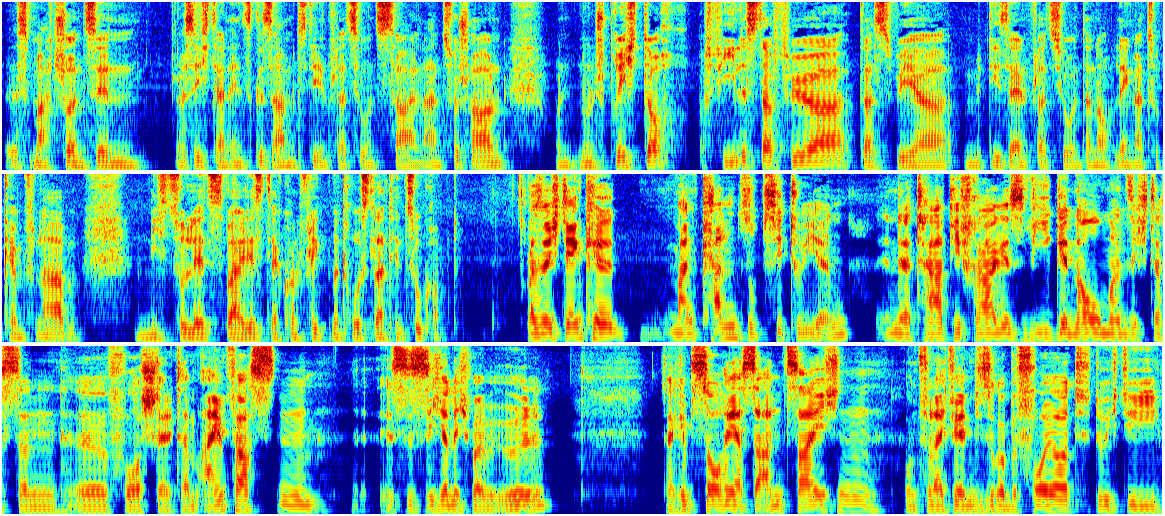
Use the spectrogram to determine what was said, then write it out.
es macht schon Sinn, sich dann insgesamt die Inflationszahlen anzuschauen. Und nun spricht doch vieles dafür, dass wir mit dieser Inflation dann auch länger zu kämpfen haben. Nicht zuletzt, weil jetzt der Konflikt mit Russland hinzukommt. Also ich denke, man kann substituieren. In der Tat, die Frage ist, wie genau man sich das dann äh, vorstellt. Am einfachsten ist es sicherlich beim Öl. Da gibt es auch erste Anzeichen und vielleicht werden die sogar befeuert durch die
